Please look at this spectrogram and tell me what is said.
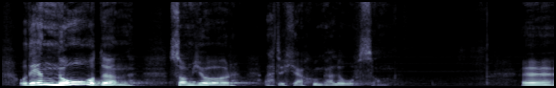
Och det är nåden som gör att vi kan sjunga lovsång. Eh,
